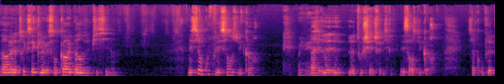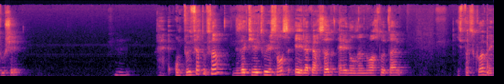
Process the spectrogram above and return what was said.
Non, mais le truc, c'est que le- son corps est pas dans une piscine. Mais si on coupe l'essence du corps, Oui, mais- le, le- le toucher, je veux dire, l'essence du corps, on coupe le toucher, Hmm. on peut faire tout ça? Désactiver tous les sens et la personne, elle est dans un noir total. Il se passe quoi, mec?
